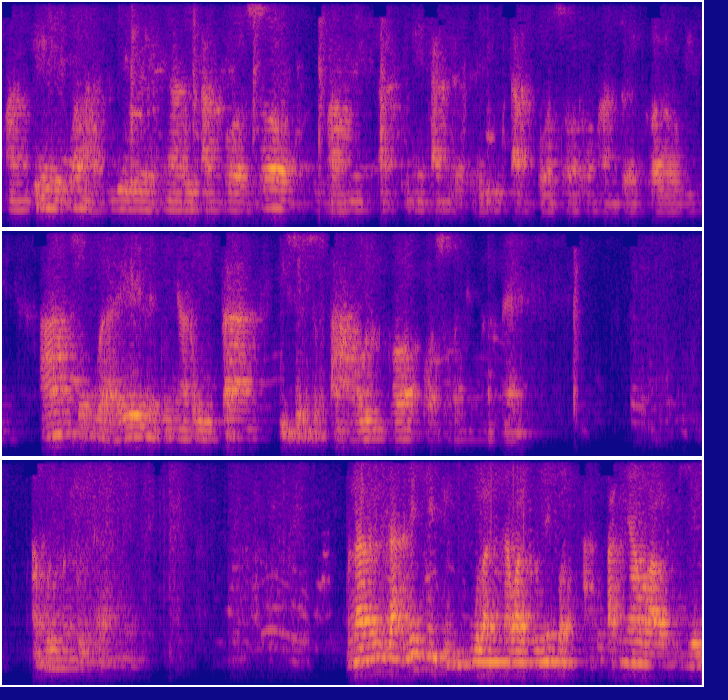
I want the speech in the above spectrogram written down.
mangke wah dia ngaruh poso mami aku ini kan dari utang poso Ramadan kalau ini ah wae nek punya utang bisa setahun kok poso ini meneh. Ampun menurutnya menawi saat ini di bulan awal ini kok aku tak nyawal dia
